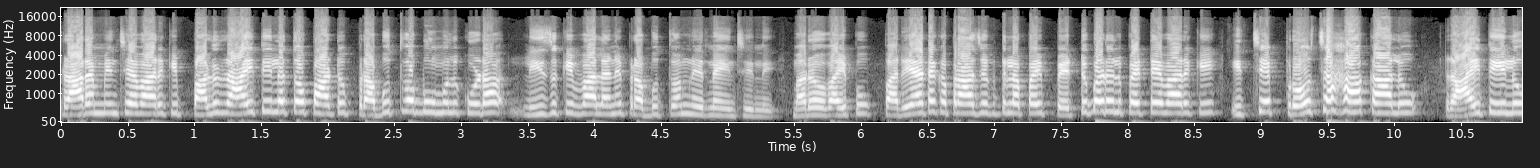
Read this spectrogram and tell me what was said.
ప్రారంభించే వారికి పలు రాయితీలతో పాటు ప్రభుత్వ భూములు కూడా లీజుకి ఇవ్వాలని ప్రభుత్వం నిర్ణయించింది. మరోవైపు పర్యాటక ప్రాజెక్టులపై పెట్టుబడులు పెట్టే వారికి ఇచ్చే ప్రోత్సాహకాలు రాయితీలు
